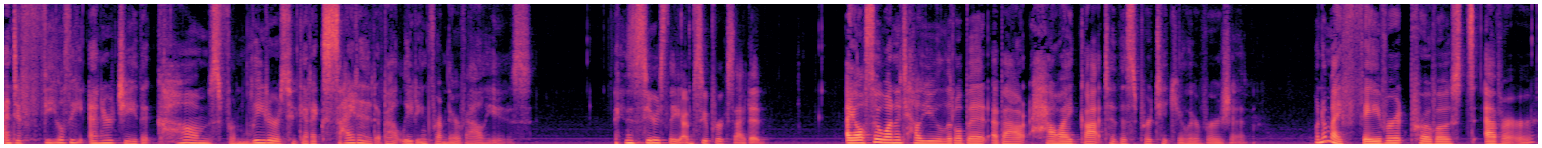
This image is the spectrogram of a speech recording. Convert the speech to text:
and to feel the energy that comes from leaders who get excited about leading from their values. Seriously, I'm super excited. I also want to tell you a little bit about how I got to this particular version. One of my favorite provosts ever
